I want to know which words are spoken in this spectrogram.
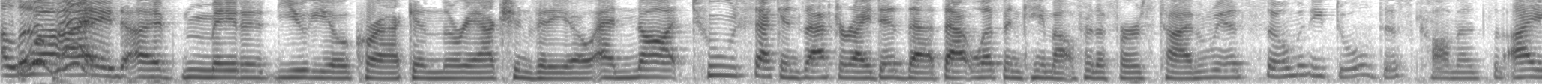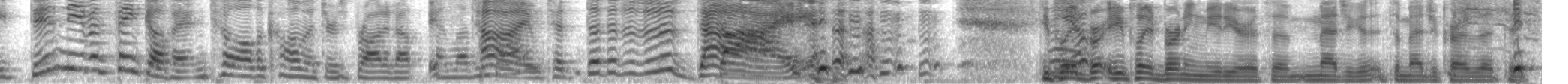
A little Well, bit. I, I made a Yu Gi Oh crack in the reaction video, and not two seconds after I did that, that weapon came out for the first time, and we had so many duel disk comments, and I didn't even think of it until all the commenters brought it up. I It's love time to die. die. He played Yep. Bur- he played Burning Meteor. It's a magic it's a magic card that takes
